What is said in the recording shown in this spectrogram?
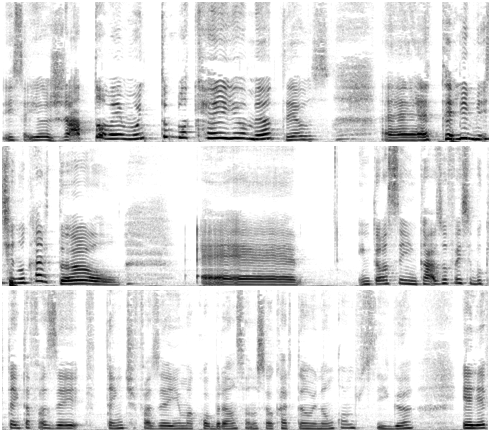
Isso aí eu já tomei muito bloqueio, meu Deus. É ter limite no cartão. É, então, assim, caso o Facebook tenta fazer, tente fazer uma cobrança no seu cartão e não consiga, ele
